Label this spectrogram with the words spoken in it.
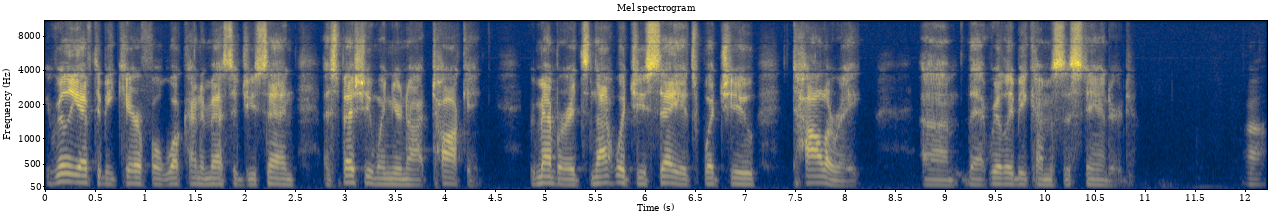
you really have to be careful what kind of message you send, especially when you're not talking. Remember, it's not what you say; it's what you tolerate um, that really becomes the standard. Wow.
